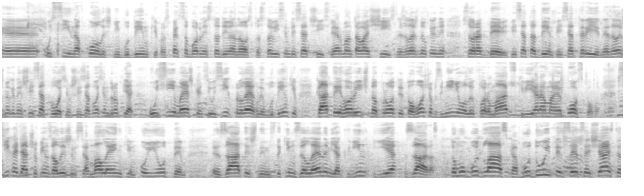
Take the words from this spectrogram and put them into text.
е, усі навколишні будинки, проспект Соборний 190, 186, Лермонтова 6, Незалежної України 49, 51, 53, Незалежної України 68, 68 дроб 5. Усі мешканці усіх прилеглих будинків категорично проти того, щоб змінювали формат сквера Маяковського. Всі хочуть, щоб він залишився маленьким, уютним, затишним, з таким зеленим, як він є зараз. Тому, будь ласка, будуйте все це щастя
